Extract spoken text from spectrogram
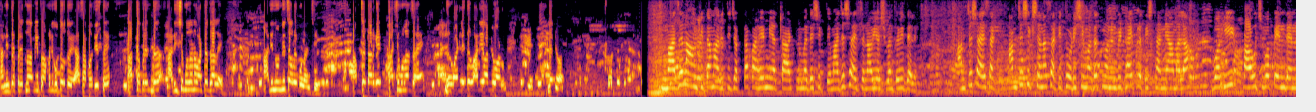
आणि त्या प्रयत्न आम्ही प्रामाणिक उतरतोय असं आम्हाला दिसतंय. आतापर्यंत अडीचशे मुलांना वाटप झालंय आणि नोंदणी चालू आहे मुलांची. आमचं टार्गेट पाचशे मुलांचं आहे. जर वाढले तर आणि आम्ही वाढू. धन्यवाद. माझं नाव अंकिता मारुती जगताप आहे. मी आत्ता आठवीमध्ये शिकते. माझ्या शाळेचं नाव यशवंत विद्यालय. आमच्या शाळेसाठी आमच्या शिक्षणासाठी थोडीशी मदत म्हणून विठाई प्रतिष्ठानने आम्हाला वही पाऊच व पेन देण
